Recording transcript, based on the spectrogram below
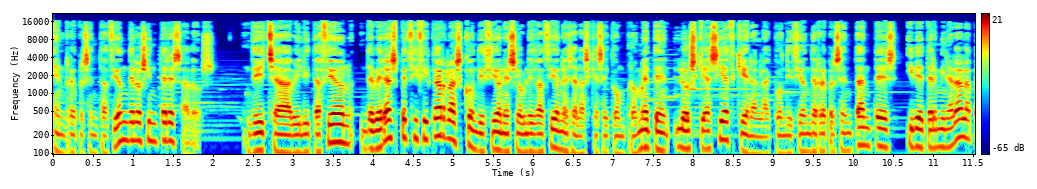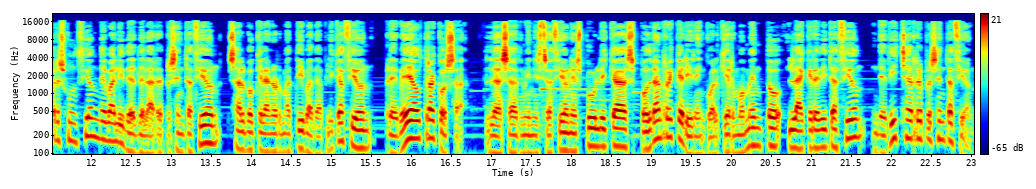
en representación de los interesados. Dicha habilitación deberá especificar las condiciones y obligaciones a las que se comprometen los que así adquieran la condición de representantes y determinará la presunción de validez de la representación salvo que la normativa de aplicación prevea otra cosa. Las administraciones públicas podrán requerir en cualquier momento la acreditación de dicha representación.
